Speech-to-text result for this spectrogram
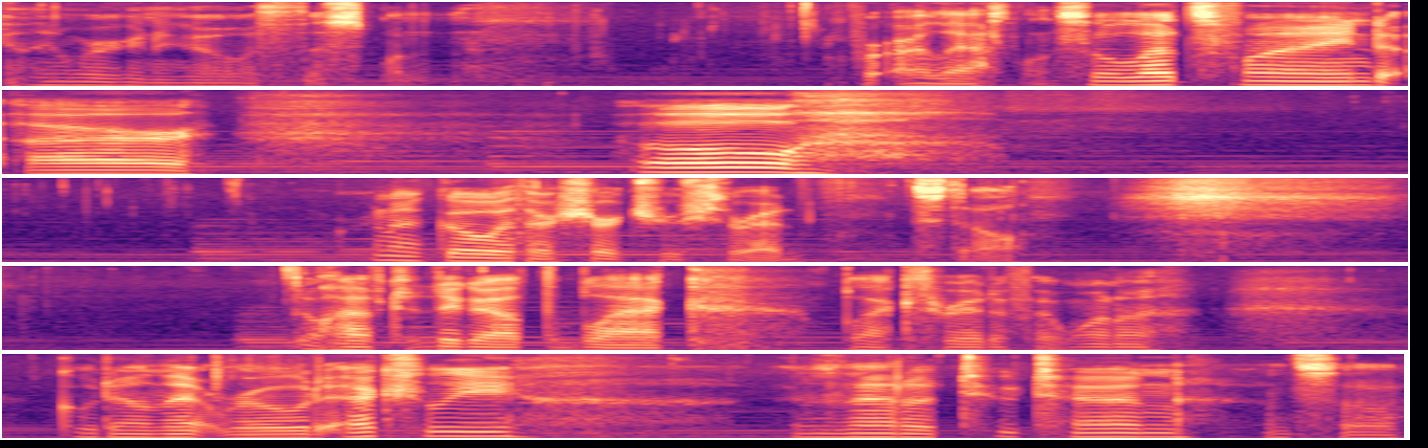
And then we're going to go with this one for our last one. So let's find our, oh, we're going to go with our chartreuse thread still. I'll have to dig out the black black thread if I want to go down that road. Actually, is that a 210? That's a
